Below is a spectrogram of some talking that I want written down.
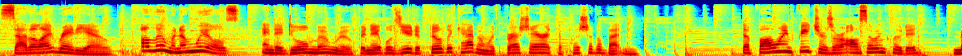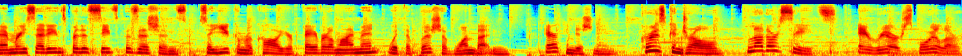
satellite radio, aluminum wheels, and a dual moonroof enables you to fill the cabin with fresh air at the push of a button. The following features are also included memory settings for the seat's positions so you can recall your favorite alignment with the push of one button, air conditioning, cruise control, leather seats, a rear spoiler,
